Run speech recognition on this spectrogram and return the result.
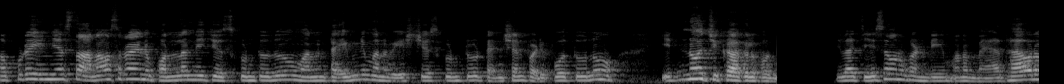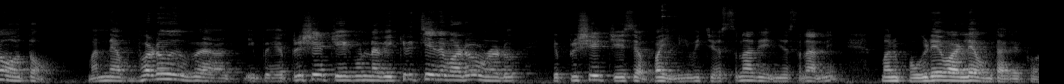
అప్పుడు ఏం చేస్తాం? అనవసరమైన పనులన్నీ చేసుకుంటూను మన టైంని మనం వేస్ట్ చేసుకుంటూ టెన్షన్ పడిపోతూను ఎన్నో చికాకులు పొందు ఇలా చేసామనుకోండి మనం మేధావులం అవుతాం. మన ఎవ్వడు అప్రిషియేట్ చేయకుండా వెక్కిరిచ్చేవాడు ఉన్నాడు అప్రిషియేట్ చేసి అబ్బాయి ఏమి చేస్తున్నారు ఏం చేస్తున్నారు అని మనం పొగిడే వాళ్ళే ఉంటారు ఎక్కువ.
